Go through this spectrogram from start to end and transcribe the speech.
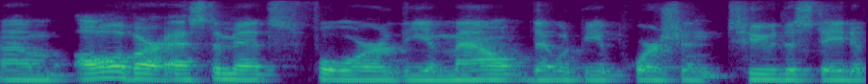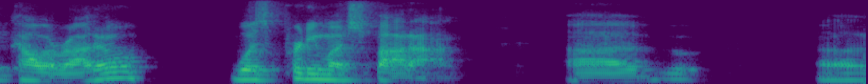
um, all of our estimates for the amount that would be apportioned to the state of Colorado was pretty much spot on. Uh, uh,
